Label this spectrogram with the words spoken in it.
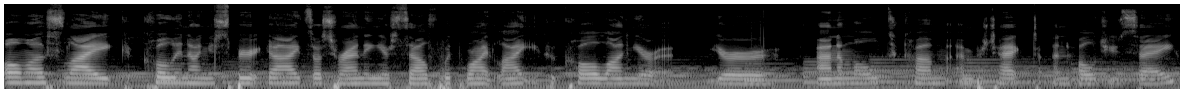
almost like calling on your spirit guides or surrounding yourself with white light. You could call on your your animal to come and protect and hold you safe.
